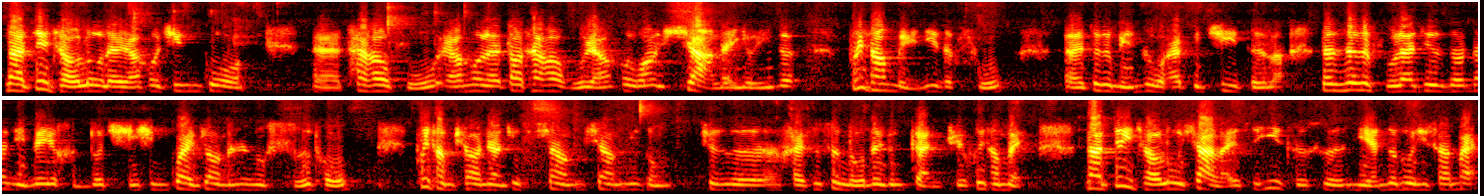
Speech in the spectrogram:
那这条路呢，然后经过呃太浩湖，然后呢到太浩湖，然后往下呢有一个非常美丽的湖，呃这个名字我还不记得了。但是这个湖呢，就是说那里面有很多奇形怪状的那种石头，非常漂亮，就是像像一种。就是海市蜃楼那种感觉非常美，那这条路下来是一直是沿着落基山脉，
